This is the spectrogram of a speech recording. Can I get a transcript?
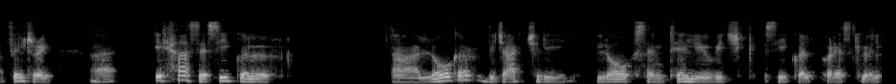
uh, filtering, uh, it has a SQL uh, logger which actually logs and tell you which SQL or SQL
